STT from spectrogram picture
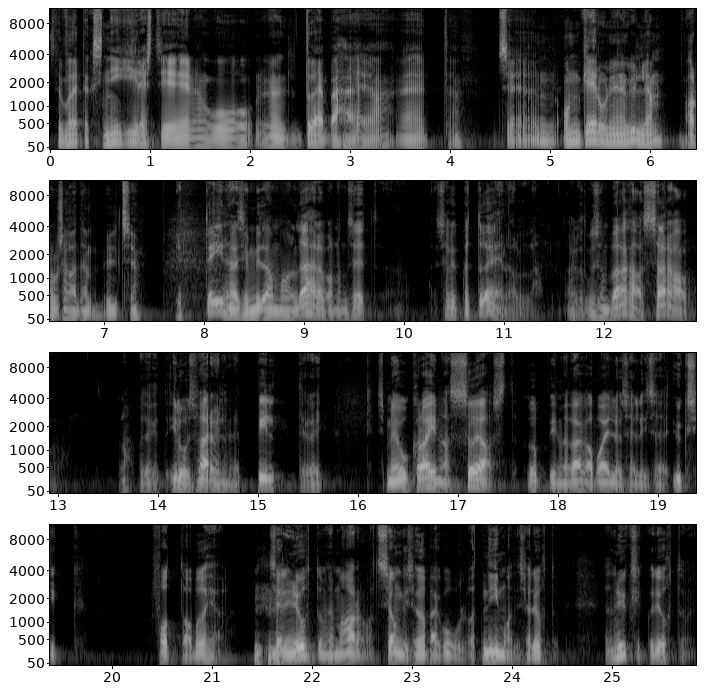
see võetakse nii kiiresti nagu tõe pähe ja et see on, on keeruline küll jah, aru saada üldse ja teine asi, mida ma olen tähele pannud, on see, et see võib ka tõene olla, aga kui see on väga särav, noh, kuidagi ilus värviline pilt ja kõik, siis me Ukraina sõjast õpime väga palju sellise üksikfoto põhjal mm. -hmm. selline juhtum ja ma arvan, vot see ongi see hõbekuul, vot niimoodi seal juhtub. Need on üksikud juhtumid.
